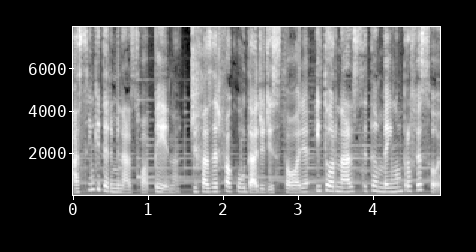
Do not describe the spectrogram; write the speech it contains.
assim que terminar sua pena, de fazer faculdade de História e tornar-se também um professor.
